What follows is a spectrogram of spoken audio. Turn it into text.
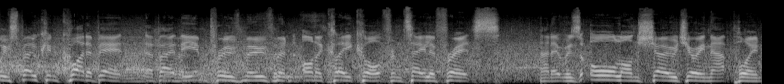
we've spoken quite a bit about the improved movement on a clay court from Taylor Fritz, and it was all on show during that point.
